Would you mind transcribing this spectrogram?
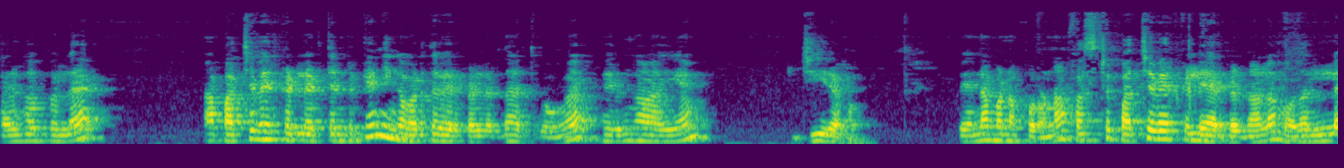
கருவேப்பிலை நான் பச்சை வேர்க்கடலை எடுத்துகிட்டு இருக்கேன் நீங்கள் வறுத்த வேர்க்கடலை தான் எடுத்துக்கோங்க. பெருங்காயம் ஜீரகம். இப்போ என்ன பண்ண போகிறோம்னா ஃபஸ்ட்டு பச்சை வேர்க்கடலையாக இருக்கிறதுனால முதல்ல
